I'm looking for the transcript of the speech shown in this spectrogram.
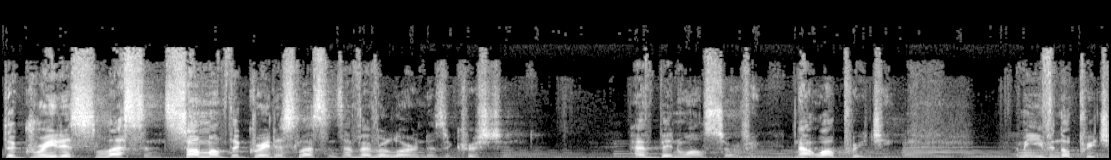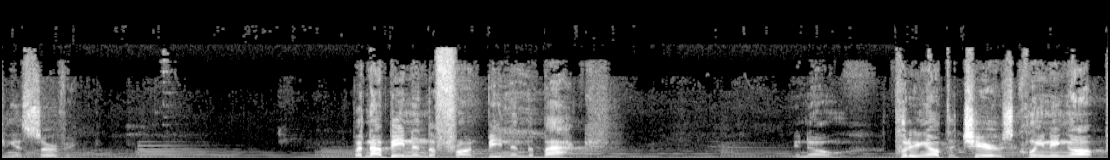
the greatest lessons, some of the greatest lessons I've ever learned as a Christian have been while serving, not while preaching. I mean, even though preaching is serving, but not being in the front, being in the back. you know, putting out the chairs, cleaning up,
